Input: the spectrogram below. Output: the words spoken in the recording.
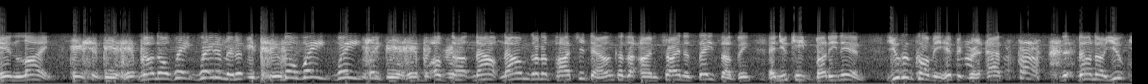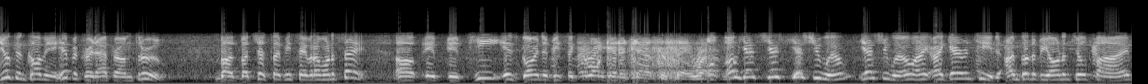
in life. He should be a hypocrite. No, no, wait, wait a minute. No, wait, wait, wait. be a hypocrite. Oh, now, now, I'm going to pot you down because I'm trying to say something, and you keep butting in. You can call me a hypocrite after. no, no, you you can call me a hypocrite after I'm through. But but just let me say what I want to say. Uh, if if he is going to be I successful. won't get a chance to say what. Oh, oh yes, yes, yes, you will. Yes, you will. I, I guarantee it. I'm going to be on until five,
